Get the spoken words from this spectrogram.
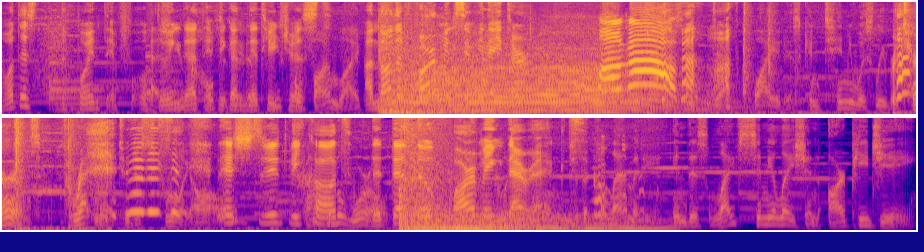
what is the point if, of As doing that if you can literally just farm life another farming simulator? Fuck off! Death continuously returns, threatening to destroy all. This should be Travel called the world. Nintendo Farming Put an Direct. To the calamity in this life simulation RPG.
